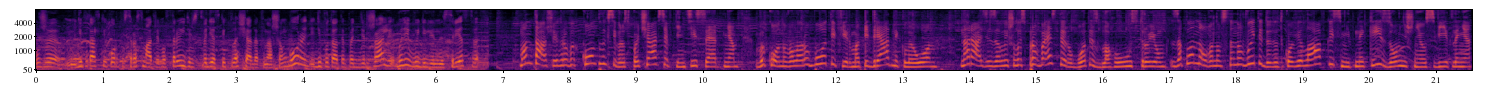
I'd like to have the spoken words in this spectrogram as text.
уже депутатский корпус рассматривал строительство детских площадок в нашем городе, депутаты поддержали, были выделены средства. Монтаж ігрових комплексів розпочався в кінці серпня. Виконувала роботи фірма-підрядник Леон. Наразі залишилось провести роботи з благоустрою. Заплановано встановити додаткові лавки, смітники, зовнішнє освітлення.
